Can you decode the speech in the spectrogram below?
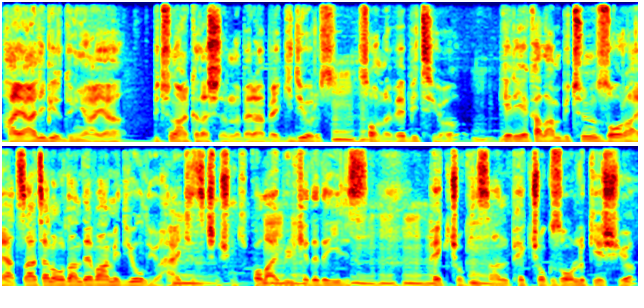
hayali bir dünyaya bütün arkadaşlarımla beraber gidiyoruz. Sonra ve bitiyor. Geriye kalan bütün zor hayat zaten oradan devam ediyor oluyor. Herkes için çünkü kolay bir ülkede değiliz. Pek çok insan pek çok zorluk yaşıyor.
